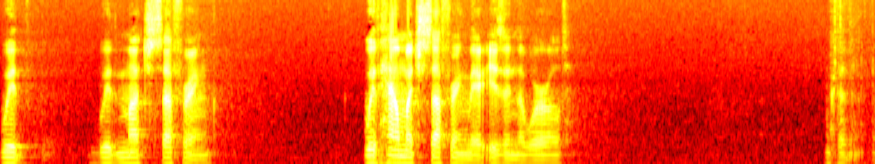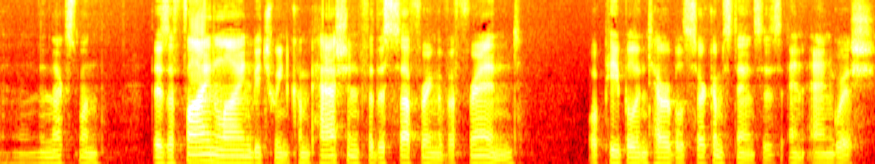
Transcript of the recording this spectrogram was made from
with, with much suffering, with how much suffering there is in the world? Okay, the next one. There's a fine line between compassion for the suffering of a friend or people in terrible circumstances and anguish.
